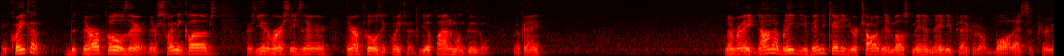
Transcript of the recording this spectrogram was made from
In Cuenca, there are pools there. There's swimming clubs. There's universities there. There are pools in Cuenca. You'll find them on Google. Okay. Number eight, Don, I believe you've indicated you're taller than most men native to Ecuador. Boy, that's the truth.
